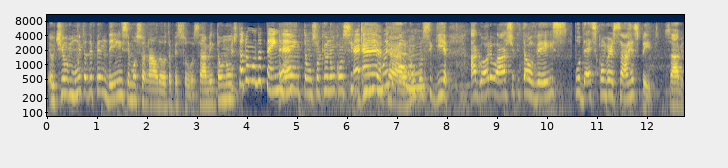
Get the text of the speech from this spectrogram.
Eu tinha muita dependência emocional da outra pessoa, sabe? Então não. Mas todo mundo tem, É, né? então, só que eu não conseguia, É- é muito cara. Não comum. conseguia. Agora eu acho que talvez pudesse conversar a respeito, sabe?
